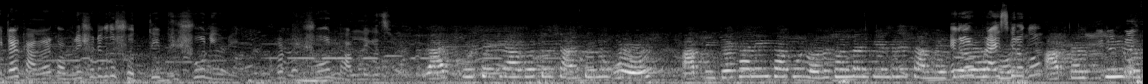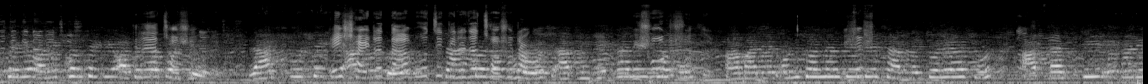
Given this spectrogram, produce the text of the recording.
এটার কালার কম্বিনেশনটা কিন্তু সত্যি ভীষণ ইউনিক আমার ভীষণ ভালো লেগেছে। রাজপুর থেকে আগত শান্তনু ঘোষ আপনি যেখানেই থাকুন অনুসন্ধান কেন্দ্রের সামনে এগুলোর প্রাইস কীরকম? আপনার স্ত্রী ও ছেলে অনেকক্ষণ থেকে অপেক্ষা 3600 করছে। এই শাড়িটার দাম হচ্ছে 3600 টাকা। ঘোষ, আপনি যেখানেই ভীষণ সুন্দর। আমাদের অনুসন্ধান বিশেষ- কেন্দ্রের সামনে চলে আসুন আপনার স্ত্রী এখানে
